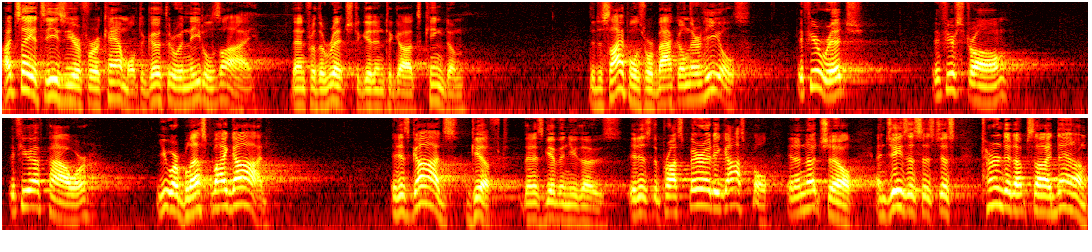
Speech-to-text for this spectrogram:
I'd say it's easier for a camel to go through a needle's eye than for the rich to get into God's kingdom. The disciples were back on their heels. If you're rich, if you're strong, if you have power, you are blessed by God. It is God's gift that has given you those. It is the prosperity gospel in a nutshell. And Jesus has just turned it upside down.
